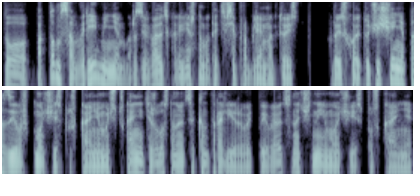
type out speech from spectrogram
то потом со временем развиваются, конечно, вот эти все проблемы. То есть происходит учащение позывов к мочеиспусканию, мочеиспускание тяжело становится контролировать, появляются ночные мочеиспускания.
